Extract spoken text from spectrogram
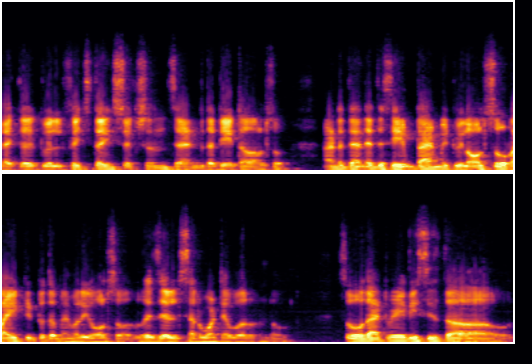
like it will fetch the instructions and the data also. And then at the same time, it will also write into the memory also results or whatever and all. So that way, this is the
